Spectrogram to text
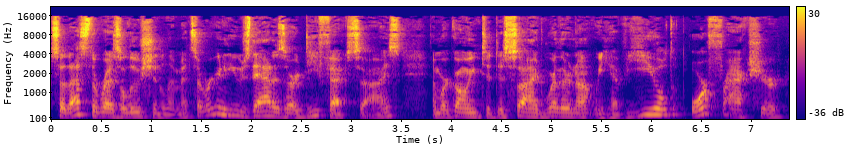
So that's the resolution limit. So we're going to use that as our defect size, and we're going to decide whether or not we have yield or fracture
